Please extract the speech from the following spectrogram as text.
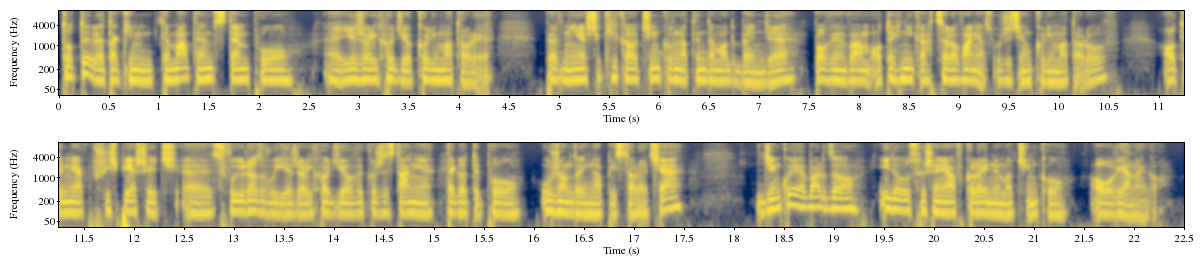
To tyle takim tematem wstępu, e, jeżeli chodzi o kolimatory. Pewnie jeszcze kilka odcinków na ten temat będzie. Powiem Wam o technikach celowania z użyciem kolimatorów, o tym jak przyspieszyć e, swój rozwój, jeżeli chodzi o wykorzystanie tego typu urządzeń na pistolecie. Dziękuję bardzo i do usłyszenia w kolejnym odcinku ołowianego.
